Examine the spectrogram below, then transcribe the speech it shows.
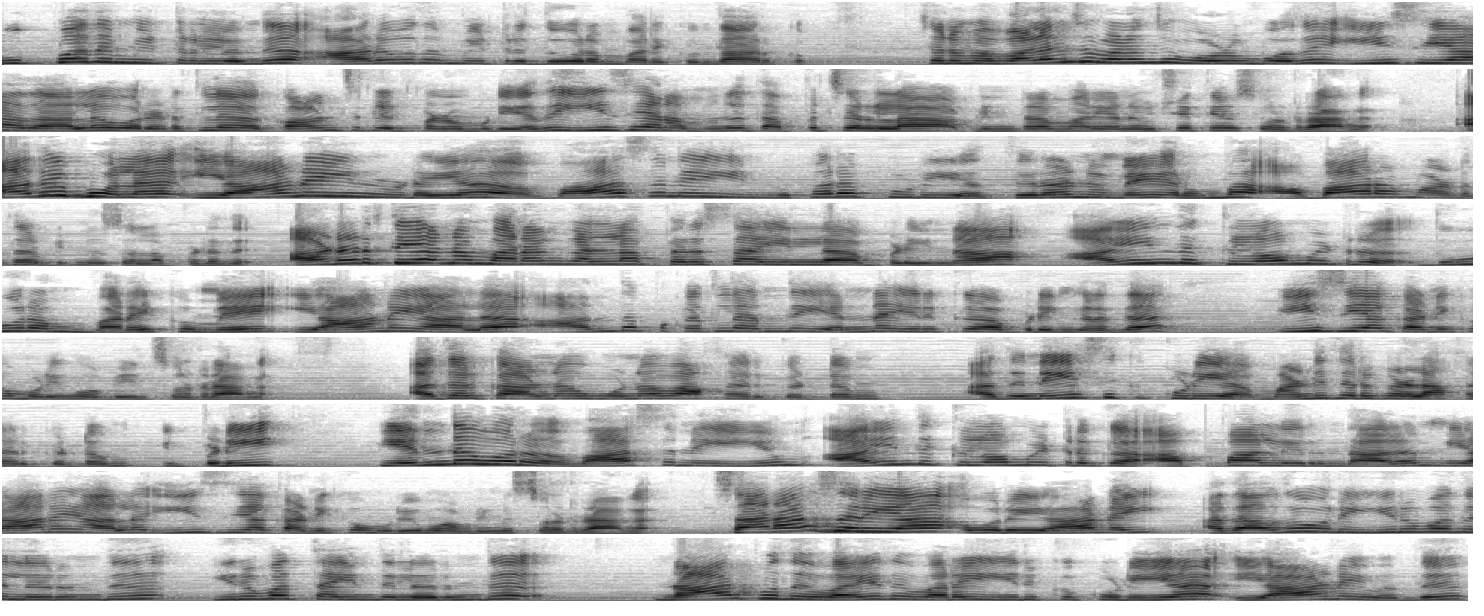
முப்பது மீட்டர்லேருந்து அறுபது மீட்டர் தூரம் வரைக்கும் தான் இருக்கும். ஸோ நம்ம வளைஞ்சு வளைஞ்சு ஓடும்போது ஈஸியாக அதால் ஒரு இடத்துல கான்சென்ட்ரேட் பண்ண முடியாது. ஈஸியாக நம்ம வந்து தப்பிச்சிடலாம் அப்படின்ற மாதிரியான விஷயத்தையும் சொல்கிறாங்க அதே போல யானையினுடைய வாசனையை நுகரக்கூடிய திறனுமே ரொம்ப அபாரமானது அப்படின்னு சொல்லப்படுது. அடர்த்தியான மரங்கள்லாம் பெருசா இல்லை அப்படின்னா ஐந்து கிலோமீட்டர் தூரம் வரைக்குமே யானையால அந்த பக்கத்துல இருந்து என்ன இருக்கு அப்படிங்கிறத ஈஸியா கணிக்க முடியும் அப்படின்னு சொல்றாங்க. அதற்கான உணவாக இருக்கட்டும் அது நேசிக்கக்கூடிய மனிதர்களாக இருக்கட்டும் இப்படி எந்த ஒரு வாசனையையும் ஐந்து கிலோமீட்டருக்கு அப்பால் இருந்தாலும் யானையால ஈஸியா கணிக்க முடியும் அப்படின்னு சொல்றாங்க. சராசரியா ஒரு யானை அதாவது ஒரு இருபதுல இருந்து இருபத்தைந்துல இருந்து நாற்பது வயது வரை இருக்கக்கூடிய யானை வந்து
